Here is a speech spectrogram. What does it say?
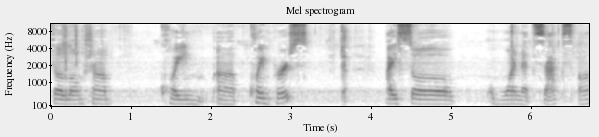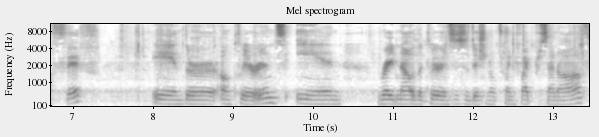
the Longchamp coin uh, coin purse I saw one at Saks off Fifth and they're on clearance and right now the clearance is additional 25% off.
